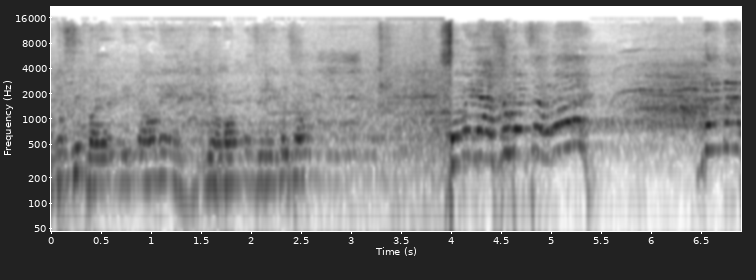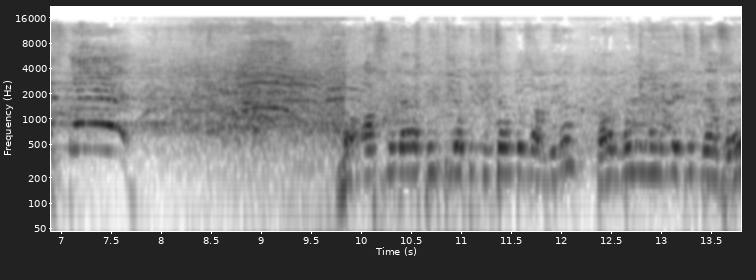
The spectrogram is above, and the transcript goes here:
उपस्थित भएर गीत गाउने यो मौका जुरेको छ। म अस्मिता र बिर्ती जति चिच्याउनु त सक्दिनँ तर मुनि मुनि चाहिँ चिच्याउँछु है।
